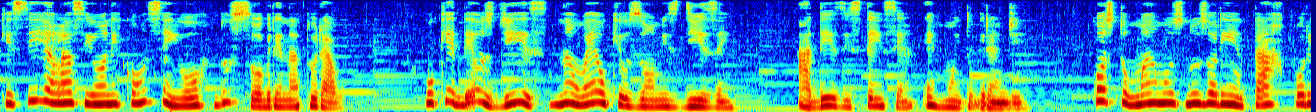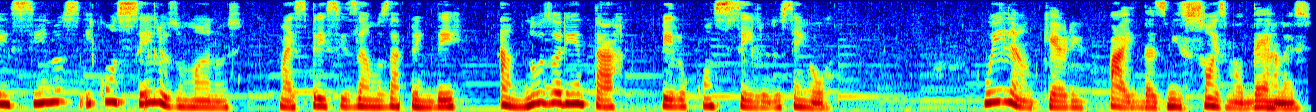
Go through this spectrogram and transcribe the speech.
que se relacione com o Senhor do sobrenatural. O que Deus diz não é o que os homens dizem, a desistência é muito grande. Costumamos nos orientar por ensinos e conselhos humanos, mas precisamos aprender a nos orientar pelo conselho do Senhor. William Carey, pai das missões modernas,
